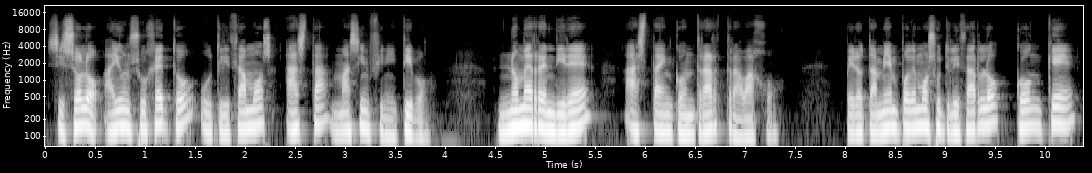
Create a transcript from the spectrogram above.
Si solo hay un sujeto, utilizamos hasta más infinitivo. No me rendiré hasta encontrar trabajo. Pero también podemos utilizarlo con que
